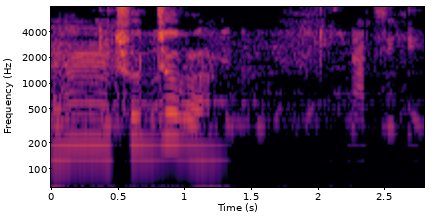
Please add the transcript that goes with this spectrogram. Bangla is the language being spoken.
হুম সূর্যগ্রহণ। রাখছি কি?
